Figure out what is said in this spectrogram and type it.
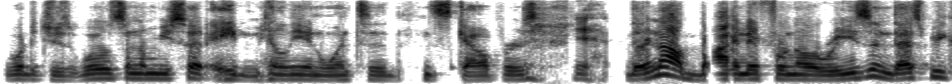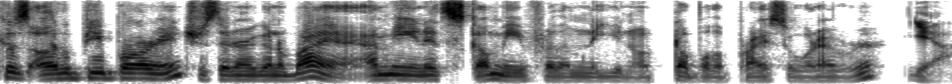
what did you what was the number you said? Eight million went to scalpers. yeah. They're not buying it for no reason. That's because other people are interested and are gonna buy it. I mean, it's scummy for them to, you know, double the price or whatever. Yeah.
